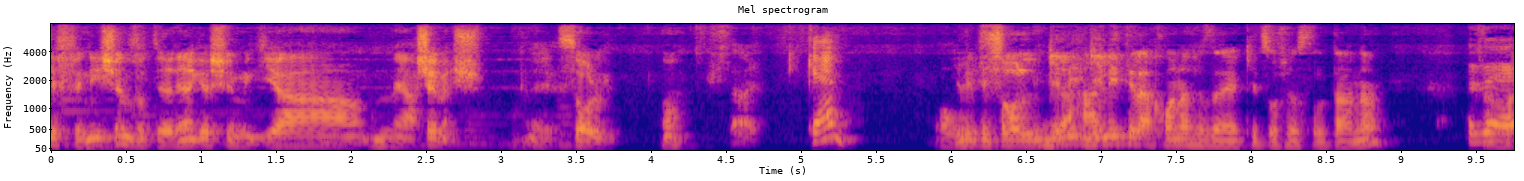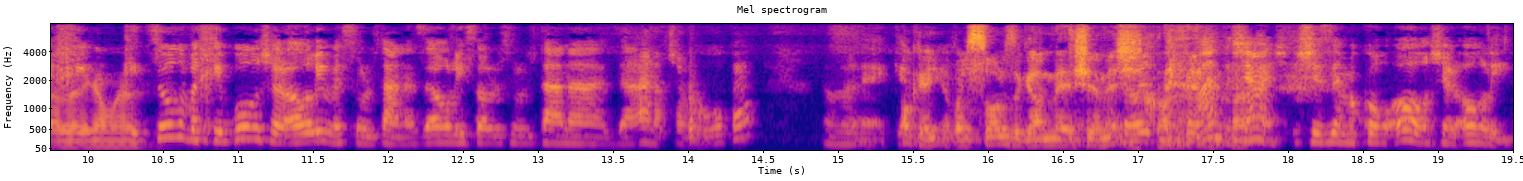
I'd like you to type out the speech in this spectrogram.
definition זאת אנרגיה שמגיעה מהשמש, סול, לא? סול. כן. או גיליתי- סול גילי- דהן. גיליתי לאחרונה שזה קיצור של סולטנה. זה לגמרי. קיצור וחיבור של אורלי וסולטנה זה אורלי סול סולטנה דהן עכשיו גרופה אבל אה, כן. אוקיי, אבל סול זה גם אה, שמש. נכון. אה, זה שמש, שזה מקור אור של אורלי.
